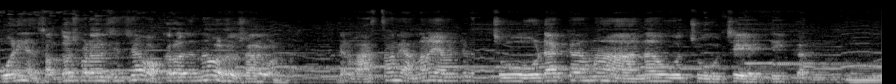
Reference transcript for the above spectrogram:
పోనీ సంతోషపడవలసింది ఒక్కరోజన్నా వాడు హుషారుగా ఉంటారు కానీ వాస్తవానికి అన్నం ఏమంటాడు చూడక మానవు చూచేటి కన్నులు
